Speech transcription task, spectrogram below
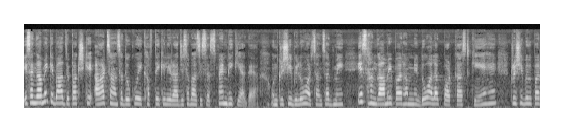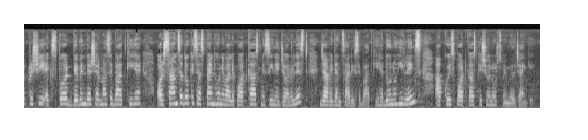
इस हंगामे के बाद विपक्ष के आठ सांसदों को एक हफ़्ते के लिए राज्यसभा से सस्पेंड भी किया गया। उन कृषि बिलों और संसद में इस हंगामे पर हमने दो अलग पॉडकास्ट किए हैं। कृषि बिल पर कृषि एक्सपर्ट देवेंद्र शर्मा से बात की है और सांसदों के सस्पेंड होने वाले पॉडकास्ट में सीनियर जर्नलिस्ट जावेद अंसारी से बात की है। दोनों ही लिंक्स आपको इस पॉडकास्ट के शो नोट्स में मिल जाएँगे।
